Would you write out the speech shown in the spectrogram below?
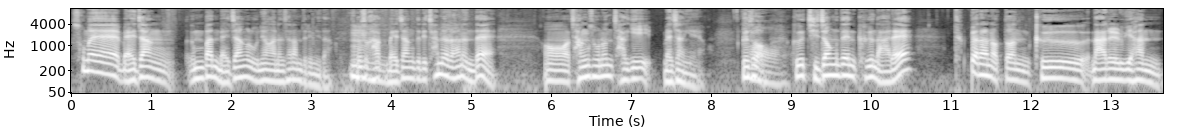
소매 매장 음반 매장을 운영하는 사람들입니다. 그래서 음. 각 매장들이 참여를 하는데 어 장소는 자기 매장이에요. 그래서 어. 그 지정된 그 날에 특별한 어떤 그 날을 위한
